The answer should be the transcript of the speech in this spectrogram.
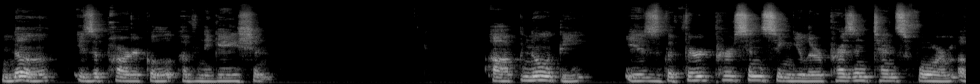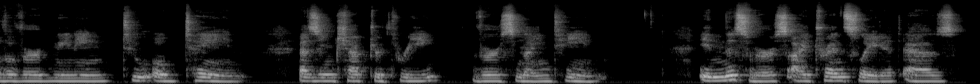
Na is a particle of negation. Apnoti is the third person singular present tense form of a verb meaning to obtain, as in chapter 3, verse 19. In this verse, I translate it as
